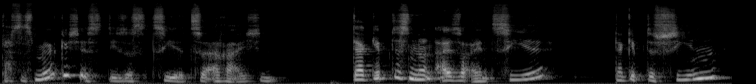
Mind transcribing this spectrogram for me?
dass es möglich ist, dieses Ziel zu erreichen. Da gibt es nun also ein Ziel, da gibt es Schienen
